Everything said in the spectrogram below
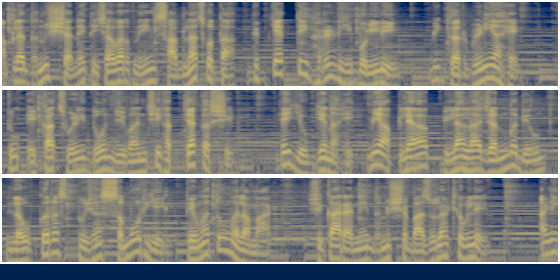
आपल्या धनुष्याने तिच्यावर नेम साधलाच होता. तितक्यात ती हरणी बोलली मी गर्भिणी आहे. तू एकाच वेळी दोन जीवांची हत्या करशील. हे योग्य नाही. मी आपल्या पिलाला जन्म देऊन लवकरच तुझ्या समोर येईल. तेव्हा तू मला मार. शिकाऱ्याने धनुष्य बाजूला ठेवले. आणि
